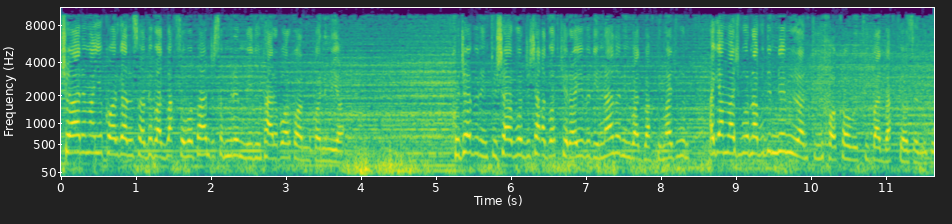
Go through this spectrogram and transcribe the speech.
شوهر من یه کارگر ساده وقت صبح پنج صبح میریم میدون پر بار کار می‌کنیم یا کجا بریم؟ تو شهر برج چقدر باید کرایه بدیم؟ نداریم بعد وقتی مجبور اگر مجبور نبودیم نمیرن تو این خاکا و تو بعد وقتی زندگی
